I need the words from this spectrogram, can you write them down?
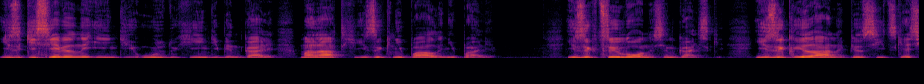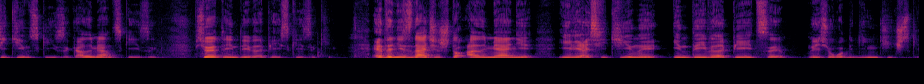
языки Северной Индии, урду, хинди, бенгали, маратхи, язык Непала, Непали, язык Цейлона, сингальский, язык Ирана, персидский, осетинский язык, армянский язык – все это индоевропейские языки. Это не значит, что армяне или осетины, индоевропейцы, ну, если угодно, генетически.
